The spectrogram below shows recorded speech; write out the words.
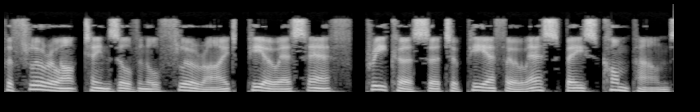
Perfluorooctanesulfonyl fluoride POSF, precursor to PFOS-based compounds.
